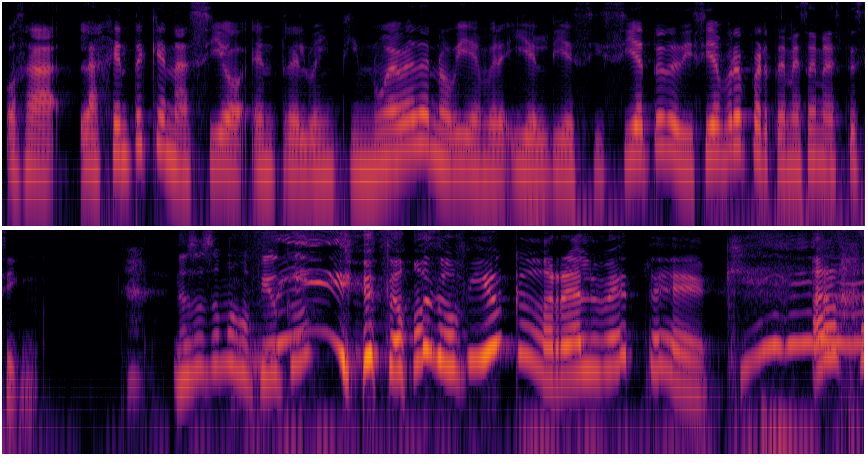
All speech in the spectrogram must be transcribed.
o sea, la gente que nació entre el 29 de noviembre y el 17 de diciembre pertenecen a este signo. ¿Nosotros somos Ofiuco? Somos Ofiuco, realmente. ¿Qué? Ajá,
